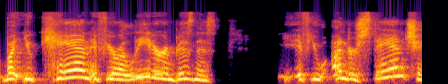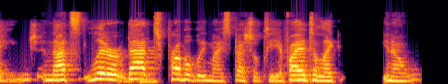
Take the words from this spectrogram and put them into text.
but you can if you're a leader in business if you understand change and that's literally mm-hmm. that's probably my specialty if i had to like you know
